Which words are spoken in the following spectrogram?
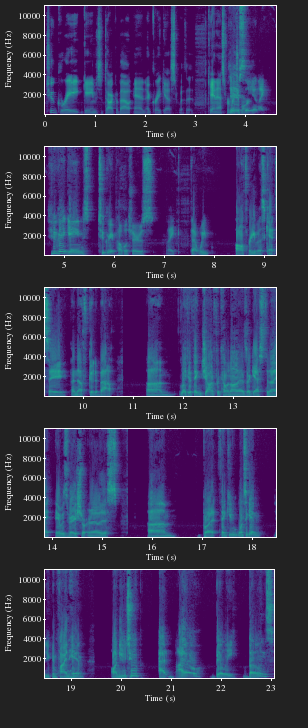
two great games to talk about and a great guest with it. Can't ask for much more. seriously, and like two great games, two great publishers, like that we all three of us can't say enough good about. Um, like to thank John for coming on as our guest tonight. It was very short notice, um, but thank you once again. You can find him on YouTube at Bio Billy Bones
